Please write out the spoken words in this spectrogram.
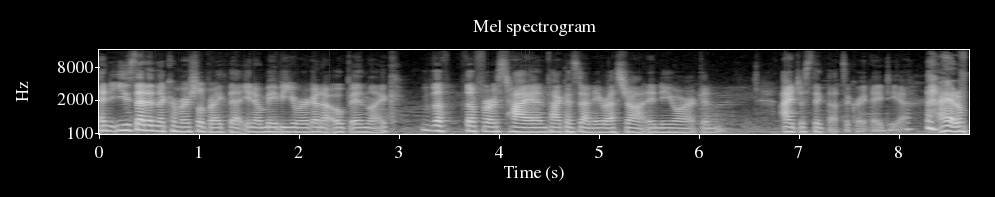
And you said in the commercial break that you know maybe you were going to open like the the first high end Pakistani restaurant in New York, and I just think that's a great idea. I had a,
